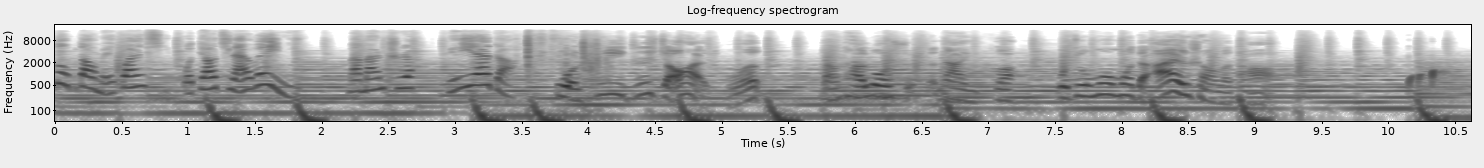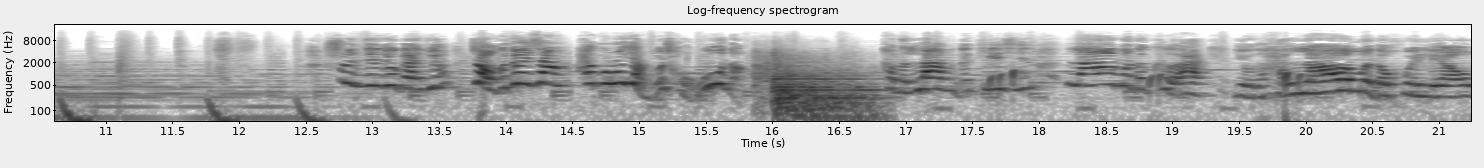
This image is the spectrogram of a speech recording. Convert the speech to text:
够不到没关系，我叼起来喂你，慢慢吃，别噎着。我是一只小海豚，当它落水的那一刻，我就默默地爱上了它。找个对象还不如养个宠物呢。他们那么的贴心，那么的可爱，有的还那么的会撩。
